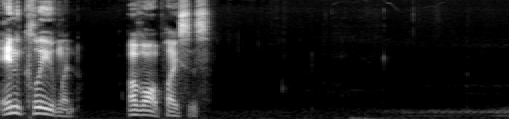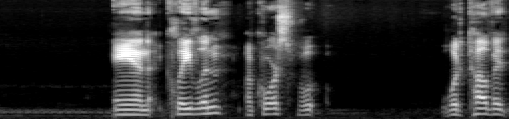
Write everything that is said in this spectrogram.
in Cleveland, of all places. And Cleveland, of course, w- would covet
